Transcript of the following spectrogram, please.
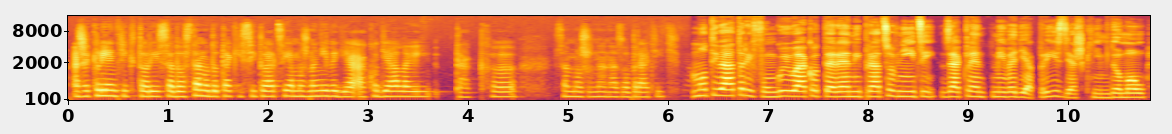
a že klienti, ktorí sa dostanú do takých situácií a možno nevedia, ako ďalej, tak sa môžu na nás obrátiť. Motivátori fungujú ako terénni pracovníci. Za klientmi vedia prísť až k ním domov.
